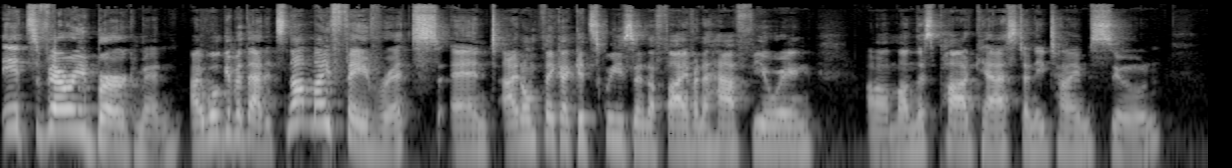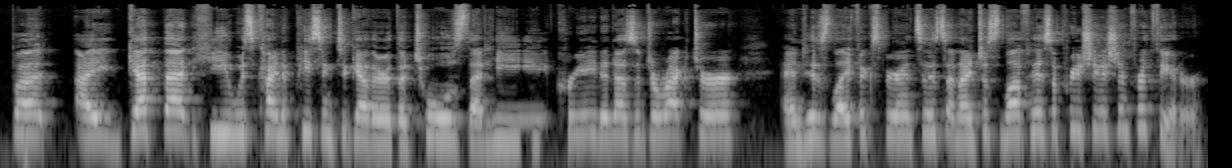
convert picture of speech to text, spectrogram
it's very bergman i will give it that it's not my favorites and i don't think i could squeeze in a five and a half viewing um, on this podcast anytime soon but I get that he was kind of piecing together the tools that he created as a director and his life experiences, and I just love his appreciation for theater.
